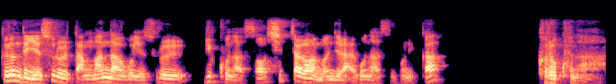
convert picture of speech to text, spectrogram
그런데 예수를 딱 만나고 예수를 믿고 나서 십자가가 뭔지를 알고 나서 보니까 그렇구나.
